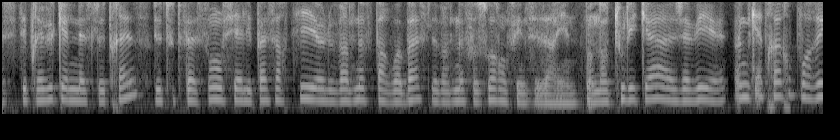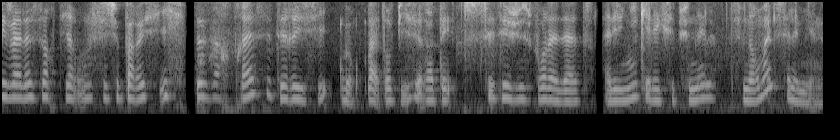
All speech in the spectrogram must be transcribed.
C'était prévu qu'elle naisse le 13. De toute façon, si elle est pas sortie euh, le 29 par voie basse, le 29 au soir, on fait une césarienne. Donc, dans tous les cas, j'avais 24 euh, heures pour arriver à la sortir si j'ai pas réussi. Deux heures près, c'était réussi. Bon, bah tant pis, c'est raté. C'était juste pour la date. Elle est unique, elle est exceptionnelle. C'est normal, c'est la mienne.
